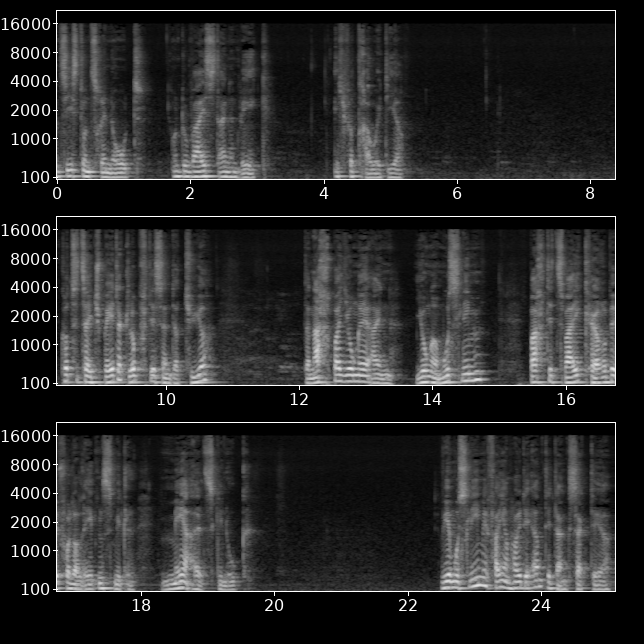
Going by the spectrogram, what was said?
und siehst unsere Not und du weißt einen Weg ich vertraue dir. Kurze Zeit später klopfte es an der Tür. Der Nachbarjunge, ein junger Muslim, brachte zwei Körbe voller Lebensmittel, mehr als genug. Wir Muslime feiern heute Erntedank, sagte er,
